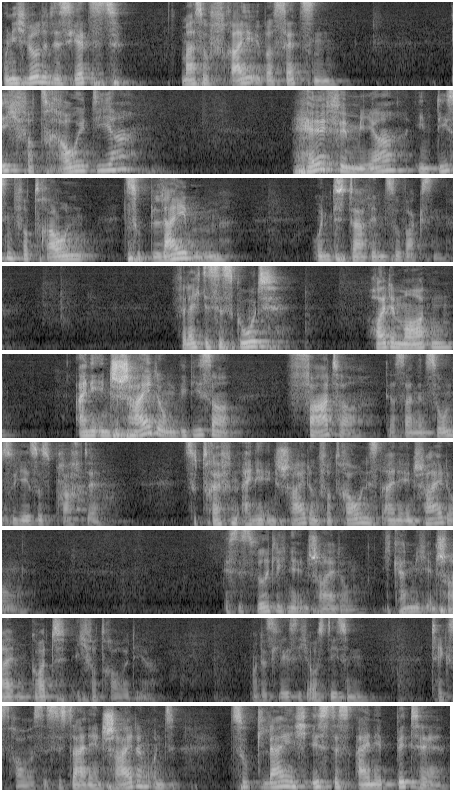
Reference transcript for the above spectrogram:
Und ich würde das jetzt mal so frei übersetzen. Ich vertraue dir, helfe mir, in diesem Vertrauen zu bleiben und darin zu wachsen. Vielleicht ist es gut, heute Morgen eine Entscheidung wie dieser Vater, der seinen Sohn zu Jesus brachte, zu treffen, eine Entscheidung. Vertrauen ist eine Entscheidung. es ist wirklich eine Entscheidung. Ich kann mich entscheiden, Gott, ich vertraue dir. Und das lese ich aus diesem Text raus. Es ist eine Entscheidung und zugleich ist es eine Bitte.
